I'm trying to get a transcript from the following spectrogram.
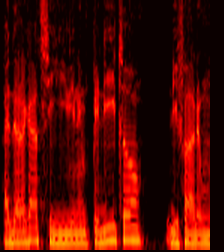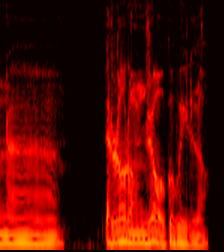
ai dei ragazzi gli viene impedito di fare un, per loro un gioco quello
